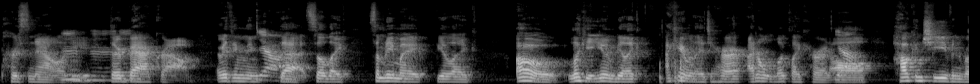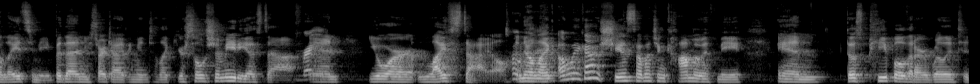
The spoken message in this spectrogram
personality, Mhm. their background, everything like Yeah. that. So like somebody might be like, "Oh, look at you," and be like, "I can't relate to her. I don't look like her at Yeah. all. How can she even relate to me?" But then you start diving into like your social media stuff Right. and your lifestyle, and they're like, "Oh my gosh, she has so much in common with me." And those people that are willing to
